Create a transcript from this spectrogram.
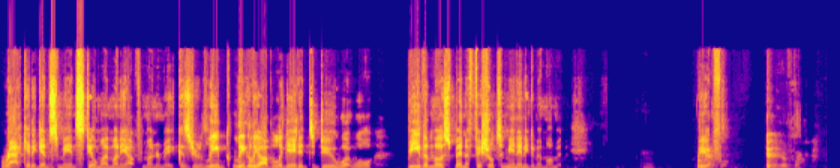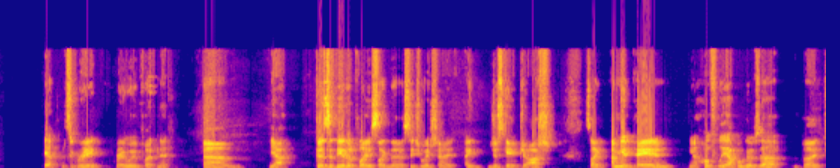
racket against me and steal my money out from under me because you're le- legally obligated to do what will be the most beneficial to me in any given moment. Beautiful. Beautiful. Yep, it's a great, great way of putting it. Um, yeah, because at the other place, like the situation I, I just gave Josh, it's like I'm getting paid, and you know, hopefully Apple goes up. But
